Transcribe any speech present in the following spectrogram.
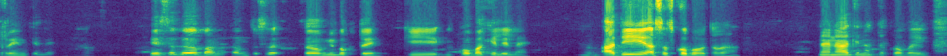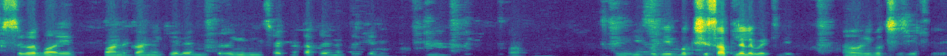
ट्रेन केले. हे सगळं बांधकाम तसं अं, मी बघतोय की कोबा केलेला आहे. आधी असंच कोबा होता का? नाही ना आधी नव्हतं का बाई सगळं बा हे बांधकाम हे केल्यानंतर रिंग साईडनं टाकल्यानंतर केले आणि ही सगळी बक्षिस आपल्याला भेटली हो हे बक्षीस घेतलेले.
